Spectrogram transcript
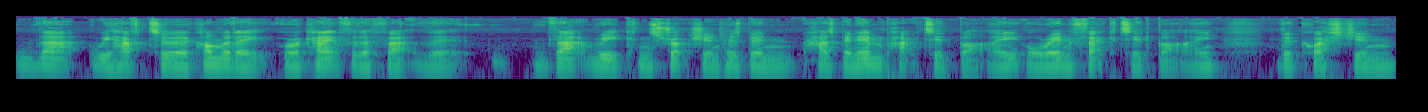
that we have to accommodate or account for the fact that that reconstruction has been has been impacted by or infected by the question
